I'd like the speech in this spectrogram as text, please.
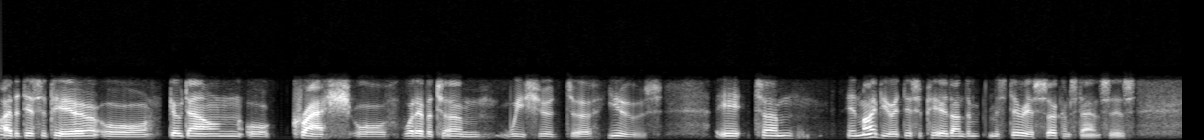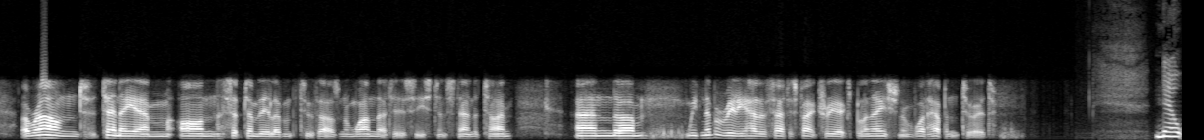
either disappear or go down or crash or whatever term we should uh, use. It, um, in my view, it disappeared under mysterious circumstances around 10 a.m. on September 11th, 2001, that is Eastern Standard Time and um, we've never really had a satisfactory explanation of what happened to it. Now,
